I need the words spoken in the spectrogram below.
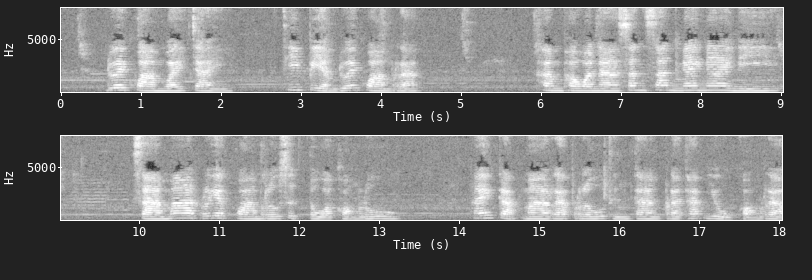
ๆ ด้วยความไว้ใจ ที่เปี่ยมด้วยความรักคำภาวนาสั้นๆง่าย ๆนี้ สามารถเรียกความรู้สึกตัวของลูก ให้กลับมารับรู้ถึงการประทับอยู่ของเรา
